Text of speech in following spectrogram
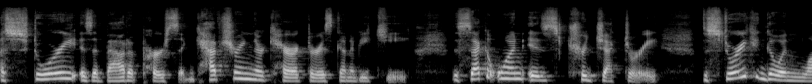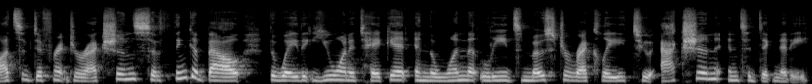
A story is about a person. Capturing their character is going to be key. The second one is trajectory. The story can go in lots of different directions. So think about the way that you want to take it and the one that leads most directly to action and to dignity.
